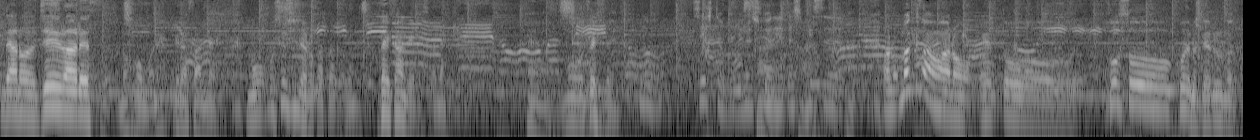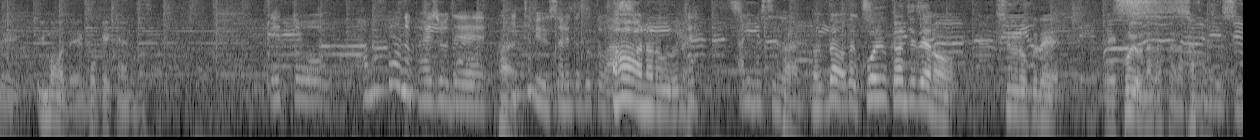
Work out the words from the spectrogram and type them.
す。で、あの JLRS の方もね皆さんね、もう初心者の方でもね大歓迎ですよね。えー、もうぜひぜひ。ぜひともよろしくお願いいたします。はいはい、あの、マキさんは、あの、えっ、ー、と、放送、こういうの出るのって、今までご経験ありますか？えっ、ー、と、ハムフェアの会場でインタビューされたことは、ああ、なるほどね。あります。はい。だ、だ、こういう感じで、あの、収録で。えー、声を流すのは初めてですね。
